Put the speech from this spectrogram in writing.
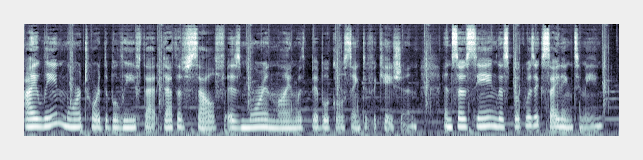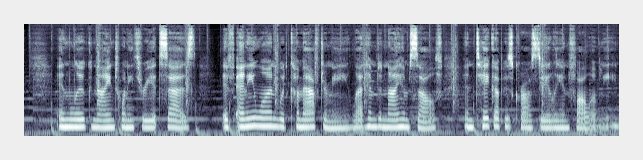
I lean more toward the belief that death of self is more in line with biblical sanctification, and so seeing this book was exciting to me. In Luke 9:23 it says, "If anyone would come after me, let him deny himself and take up his cross daily and follow me."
